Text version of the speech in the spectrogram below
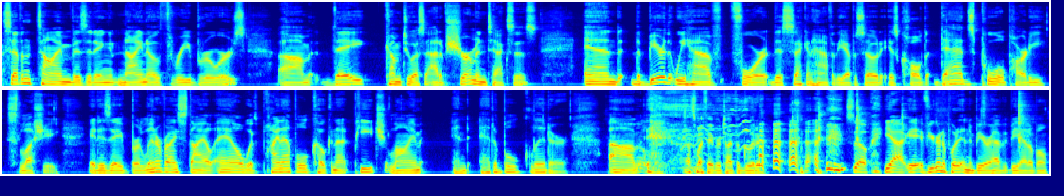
seventh time visiting 903 Brewers. Um, they come to us out of Sherman, Texas. And the beer that we have for this second half of the episode is called Dad's Pool Party Slushy. It is a Berliner Weiss style ale with pineapple, coconut, peach, lime, and edible glitter. Um, That's my favorite type of glitter. so yeah, if you're going to put it in a beer, have it be edible.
